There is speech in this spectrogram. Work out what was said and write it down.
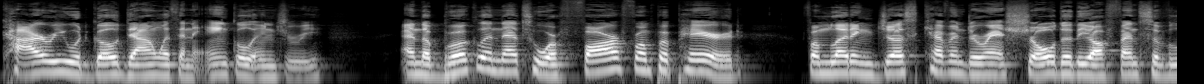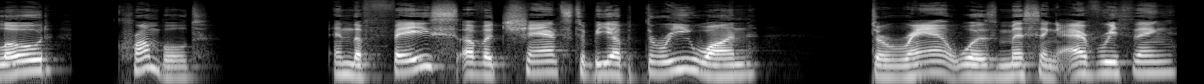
Kyrie would go down with an ankle injury, and the Brooklyn Nets, who were far from prepared from letting just Kevin Durant shoulder the offensive load, crumbled. In the face of a chance to be up 3 1, Durant was missing everything.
